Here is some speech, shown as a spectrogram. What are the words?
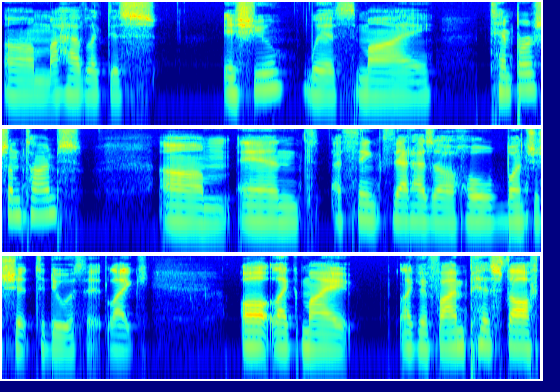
um, I have like this issue with my temper sometimes. Um, and I think that has a whole bunch of shit to do with it. Like, all like my like if I'm pissed off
